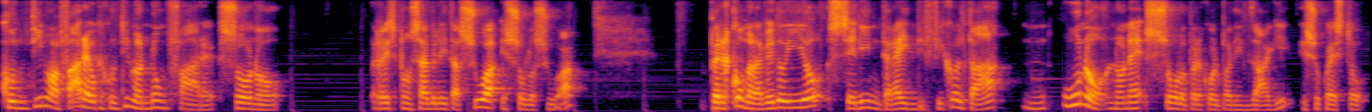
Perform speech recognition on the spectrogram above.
continua a fare o che continua a non fare sono responsabilità sua e solo sua. Per come la vedo io, se l'Inter è in difficoltà, uno non è solo per colpa di Inzaghi, e su questo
